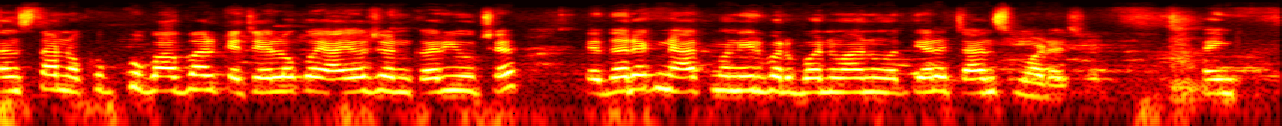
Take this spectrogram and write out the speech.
સંસ્થાનો ખૂબ ખૂબ આભાર કે જે લોકોએ આયોજન કર્યું છે કે દરેકને આત્મનિર્ભર બનવાનું અત્યારે ચાન્સ મળે છે. થેન્ક યુ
